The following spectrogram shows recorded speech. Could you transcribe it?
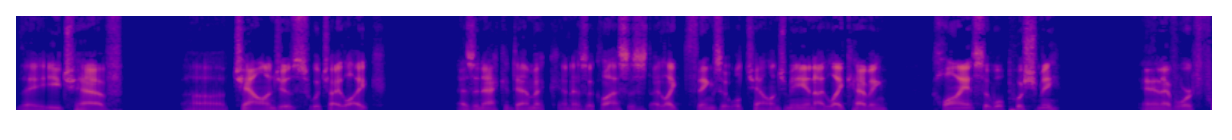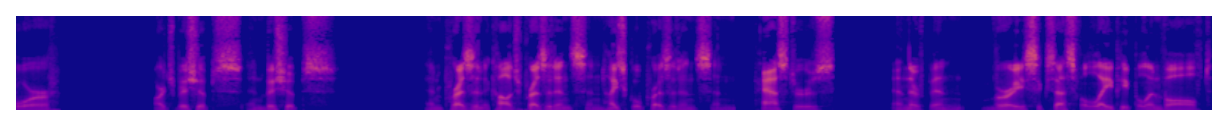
they each have uh, challenges, which I like as an academic and as a classicist. I like things that will challenge me, and I like having clients that will push me. And I've worked for archbishops and bishops and president, college presidents and high school presidents and pastors, and there have been very successful lay people involved.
